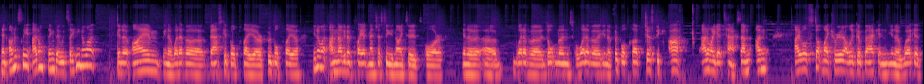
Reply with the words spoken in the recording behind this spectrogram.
and honestly, I don't think they would say, hey, you know what, you know, I'm you know whatever basketball player, football player. You know what, I'm not going to play at Manchester United or you know, uh, whatever Dortmund or whatever you know football club just because ah, I don't want to get taxed. I'm I'm I will stop my career. I will go back and you know work at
